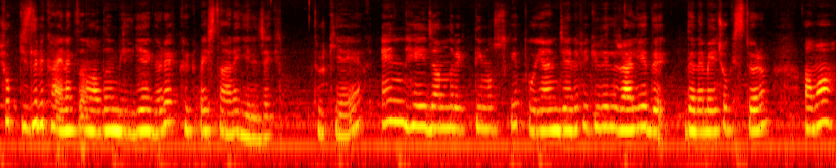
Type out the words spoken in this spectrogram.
Çok gizli bir kaynaktan aldığım bilgiye göre 45 tane gelecek Türkiye'ye. En heyecanlı beklediğim motosiklet bu. Yani CRF 250 Rally'e de denemeyi çok istiyorum. Ama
